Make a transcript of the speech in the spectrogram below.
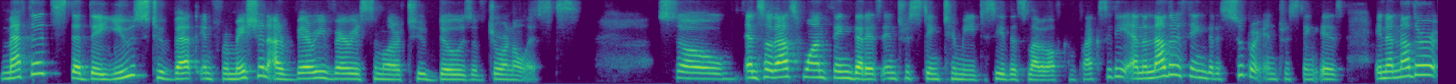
methods that they use to vet information are very very similar to those of journalists. So and so that's one thing that is interesting to me to see this level of complexity. And another thing that is super interesting is in another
